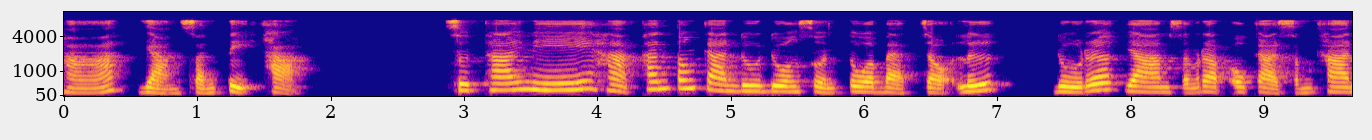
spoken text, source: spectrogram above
หาอย่างสันติค่ะ สุดท้ายนี้หากท่านต้องการดูดวงส่วนตัวแบบเจาะลึก ดูเลิกยามสำหรับโอกาสสำคัญ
